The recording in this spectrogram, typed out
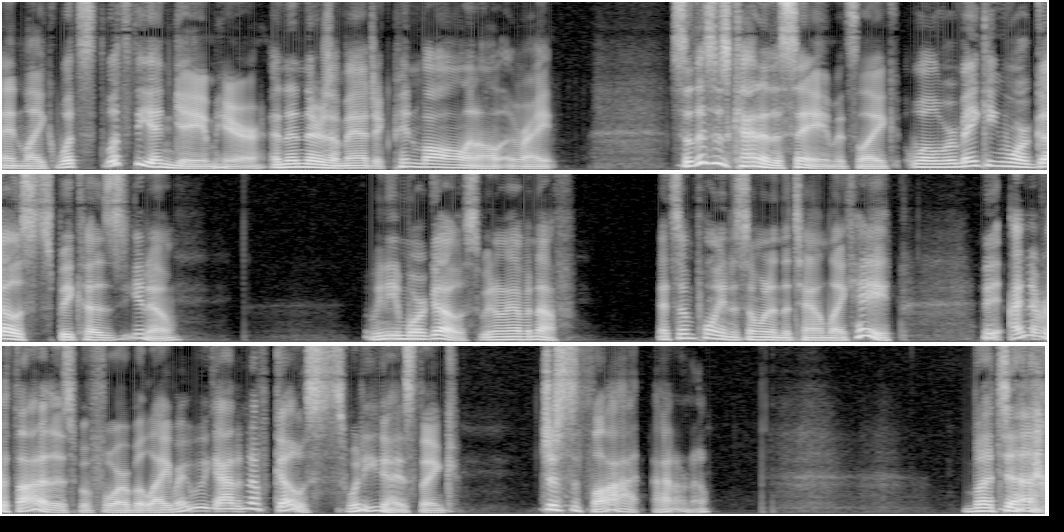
and like what's what's the end game here? And then there's a magic pinball and all right? So this is kind of the same. It's like well we're making more ghosts because you know we need more ghosts. We don't have enough. At some point is someone in the town like hey i never thought of this before but like maybe we got enough ghosts. What do you guys think? Just a thought. I don't know. But uh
